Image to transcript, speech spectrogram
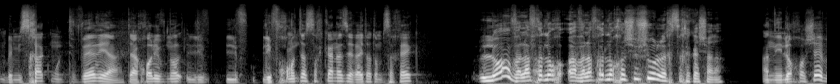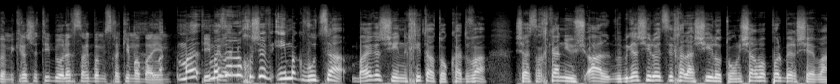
במשחק מול טבריה, אתה יכול לבנות, לב- לב- לבחון את השחקן הזה, ראית אותו משחק? לא, אבל אף אחד לא- אבל אף אחד לא חושב שהוא הולך לשחק השנה. אני לא חושב, במקרה שטיבי הולך לשחק במשחקים הבאים. מה טיבי- מה זה אני לא חושב? אם הקבוצה, ברגע שהיא הנחיתה אותו, כתבה שהשחקן יושאל, ובגלל שהיא לא הצליחה להשאיל אותו, הוא נשאר בפועל באר שבע,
